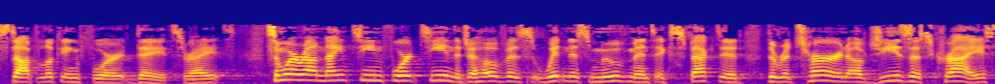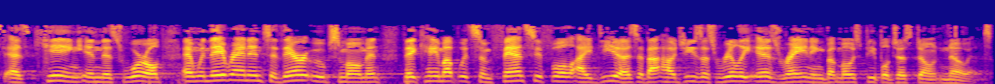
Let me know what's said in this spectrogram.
stopped looking for dates, right? Somewhere around 1914, the Jehovah's Witness movement expected the return of Jesus Christ as king in this world. And when they ran into their oops moment, they came up with some fanciful ideas about how Jesus really is reigning, but most people just don't know it.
